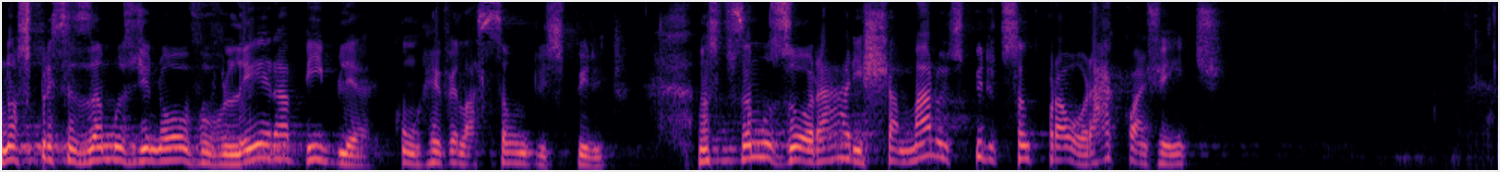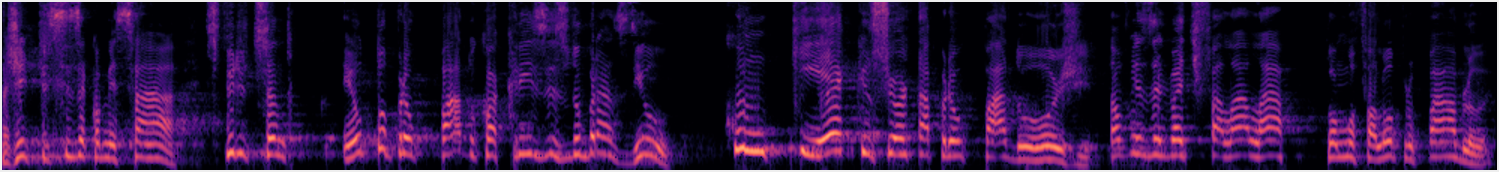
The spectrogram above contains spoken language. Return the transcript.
Nós precisamos de novo ler a Bíblia com revelação do Espírito. Nós precisamos orar e chamar o Espírito Santo para orar com a gente. A gente precisa começar, Espírito Santo, eu estou preocupado com a crise do Brasil. Com o que é que o Senhor está preocupado hoje? Talvez ele vai te falar lá, como falou para o Pablo.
